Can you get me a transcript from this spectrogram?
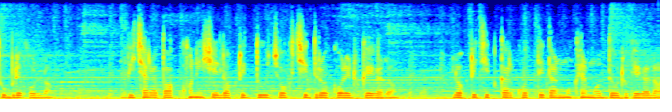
থুবড়ে পড়ল। বিছানা তখনই সেই লোকটির দু চোখ ছিদ্র করে ঢুকে গেল। লোকটি চিৎকার করতে তার মুখের মধ্যেও ঢুকে গেল।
